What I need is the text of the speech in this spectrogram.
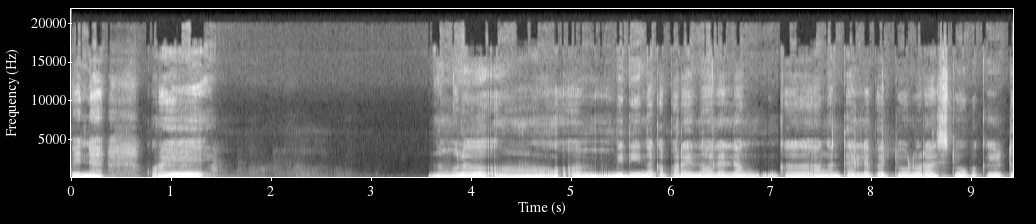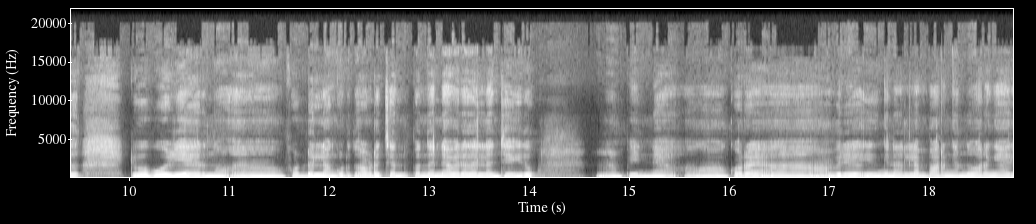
പിന്നെ കുറേ നമ്മൾ എന്നൊക്കെ പറയുന്ന പോലെ എല്ലാം അങ്ങനത്തെ അല്ലേ പറ്റുള്ളൂ റൈസ് ട്യൂബൊക്കെ ഇട്ട് ട്യൂബ് വഴിയായിരുന്നു ഫുഡെല്ലാം കൊടുത്തു അവിടെ ചെന്നപ്പം തന്നെ അവരതെല്ലാം ചെയ്തു. പിന്നെ കുറേ അവർ ഇങ്ങനെയെല്ലാം പറഞ്ഞെന്ന് പറഞ്ഞാൽ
